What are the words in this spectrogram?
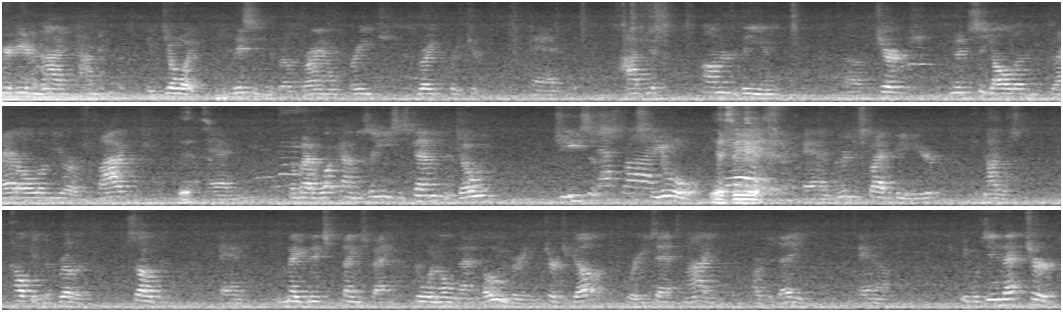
We're here tonight, I enjoy listening to Brother Brown preach, He's a great preacher. And I just honored to be in, uh, church, good to see all of you, glad all of you are survivors. Yes. And no matter what kind of disease is coming and going, Jesus That's right. still Lord. Yes, he is. And we're just glad to be here. I was talking to Brother Sullivan, and he made mention things about going on down at Bowling Green, Church of God, where he's at tonight or today. And, uh, it was in that church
